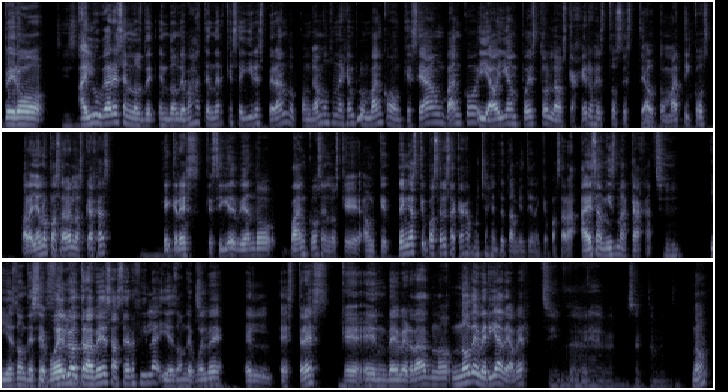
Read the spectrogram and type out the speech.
Pero hay lugares en, los de, en donde vas a tener que seguir esperando. Pongamos un ejemplo, un banco, aunque sea un banco y hayan puesto los cajeros estos este, automáticos para ya no pasar a las cajas, ¿qué crees? Que sigue viendo bancos en los que, aunque tengas que pasar esa caja, mucha gente también tiene que pasar a, esa misma caja. Y es donde se vuelve otra vez a hacer fila y es donde vuelve el estrés que en, de verdad no, no debería de haber. Sí, no debería de haber, exactamente. ¿No?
